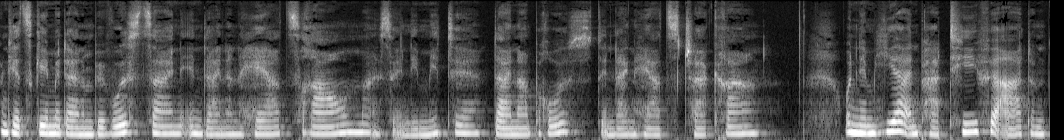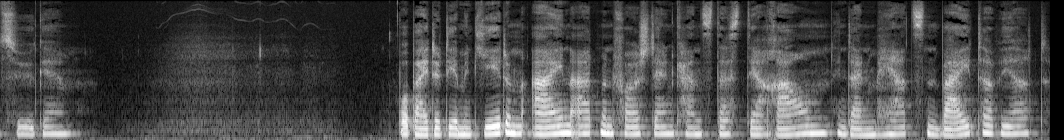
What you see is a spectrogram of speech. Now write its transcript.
Und jetzt geh mit deinem Bewusstsein in deinen Herzraum, also in die Mitte deiner Brust, in dein Herzchakra und nimm hier ein paar tiefe Atemzüge. Wobei du dir mit jedem Einatmen vorstellen kannst, dass der Raum in deinem Herzen weiter wird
